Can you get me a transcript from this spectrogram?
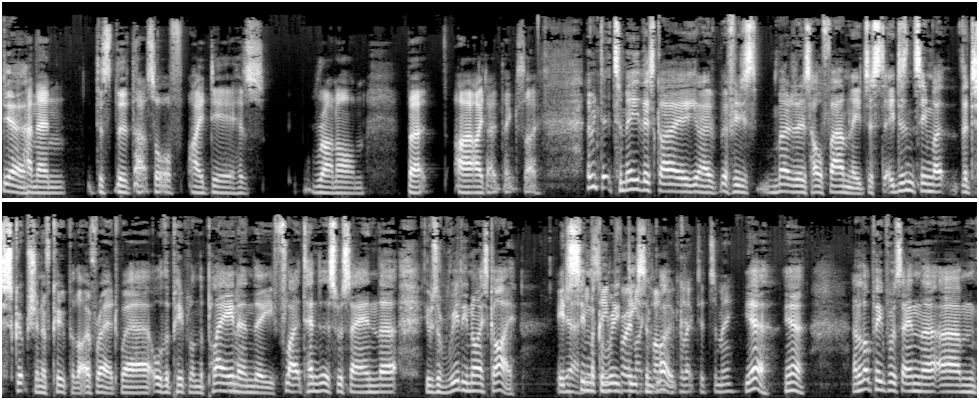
Yeah. and then this the that sort of idea has run on, but I, I don't think so. I mean, t- to me, this guy, you know, if he's murdered his whole family, just it doesn't seem like the description of Cooper that I've read, where all the people on the plane and the flight attendants were saying that he was a really nice guy. He just seemed he like a really very, decent and bloke. collected to me. Yeah, yeah. And a lot of people were saying that um,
